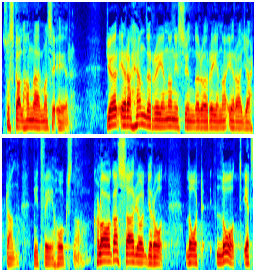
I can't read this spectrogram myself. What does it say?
så skall han närma sig er. Gör era händer rena, ni syndare, och rena era hjärtan, ni tvehågsna. Klaga, sörj och gråt. Låt, låt ert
